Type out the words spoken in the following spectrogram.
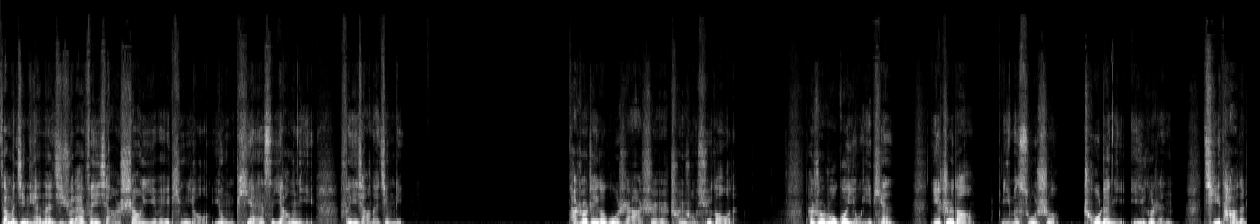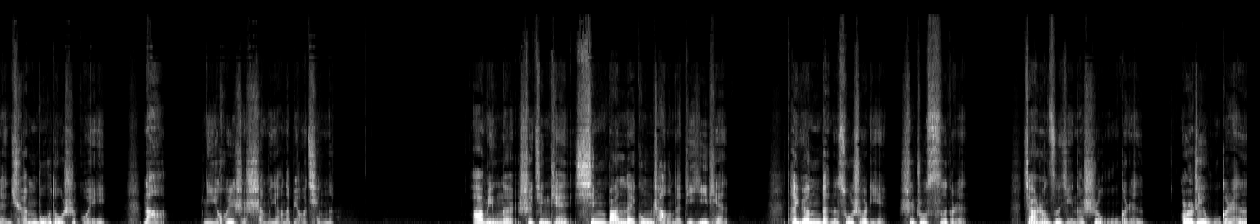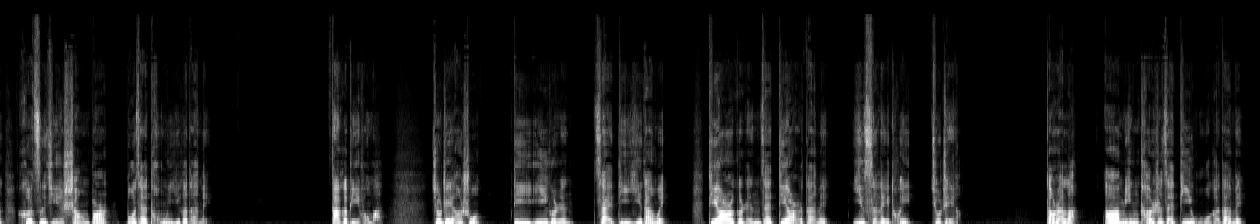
咱们今天呢，继续来分享上一位听友用 PS 养你分享的经历。他说这个故事啊是纯属虚构的。他说，如果有一天你知道你们宿舍除了你一个人，其他的人全部都是鬼，那你会是什么样的表情呢？阿明呢是今天新搬来工厂的第一天，他原本的宿舍里是住四个人。加上自己呢是五个人，而这五个人和自己上班不在同一个单位。打个比方吧，就这样说：第一个人在第一单位，第二个人在第二单位，以此类推，就这样。当然了，阿明他是在第五个单位，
